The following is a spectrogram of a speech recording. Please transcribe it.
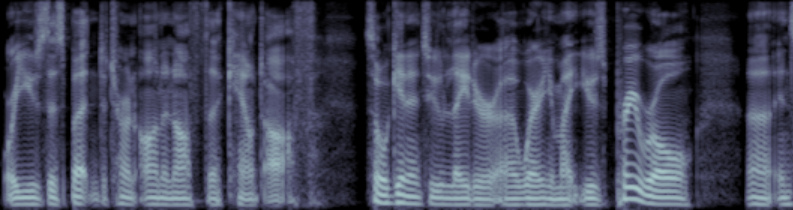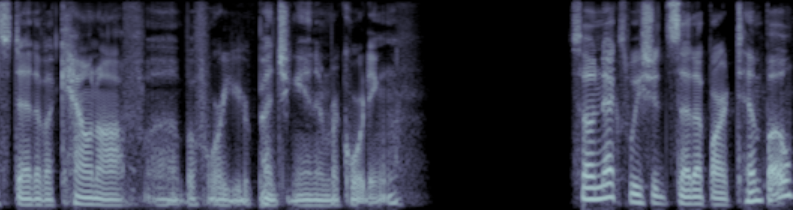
or use this button to turn on and off the count off. So we'll get into later uh, where you might use pre-roll uh, instead of a count off uh, before you're punching in and recording. So next we should set up our tempo.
